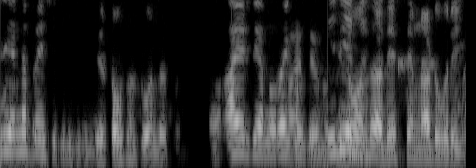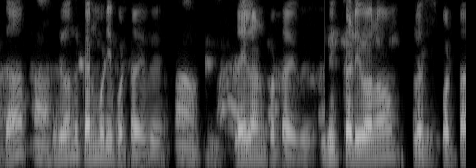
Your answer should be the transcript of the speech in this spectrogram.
இது என்ன பிரைஸ் கொடுக்குறீங்க? இது தௌசண்ட் டூ ஹண்ட்ரட் ஆயிரத்தி இரநூறுவாய்க்கு இது என்ன? வந்து அதே சேம் நாட்டுக்குறைக்கு தான். இது வந்து கண்முடி பட்டா இது. லைலான் பட்டா இது. இது கடிவாளம் பிளஸ் பட்டா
